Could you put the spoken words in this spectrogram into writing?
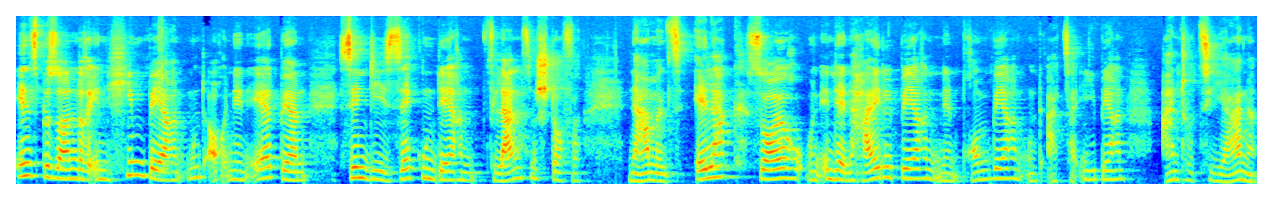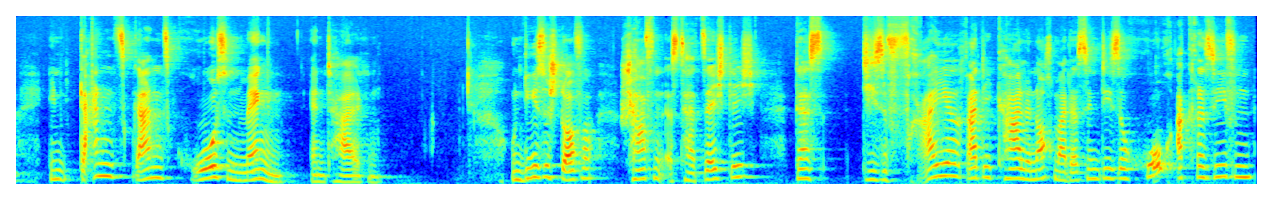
Insbesondere in Himbeeren und auch in den Erdbeeren sind die sekundären Pflanzenstoffe namens Elaksäure und in den Heidelbeeren, in den Brombeeren und Acai-Beeren Anthocyane in ganz, ganz großen Mengen enthalten. Und diese Stoffe schaffen es tatsächlich, dass diese freie Radikale, nochmal, das sind diese hochaggressiven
